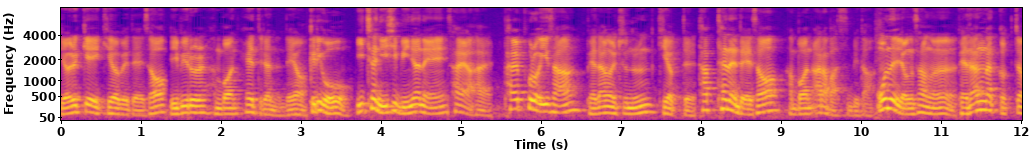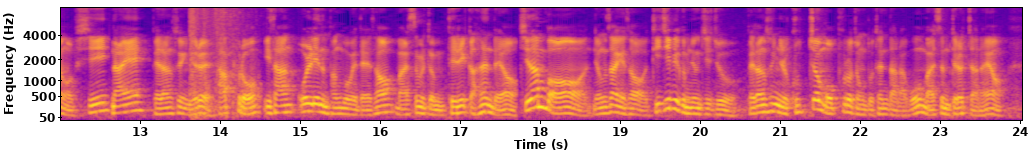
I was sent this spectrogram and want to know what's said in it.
10개의 기업에 대해서 리뷰를 한번 해드렸는데요. 그리고 2022년에 사야 할 8% 이상 배당을 주는 기업들 탑 10에 대해서 한번 알아봤습니다. 오늘 영상은 배당락 걱정 없이 나의 배당 수익률을 4% 이상 올리는 방법에 대해서 말씀을 좀 드릴까 하는데요. 지난번 영상에서 DGB 금융지주 배당 수익률 9.5% 정도 된다라고 말씀드렸잖아요.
